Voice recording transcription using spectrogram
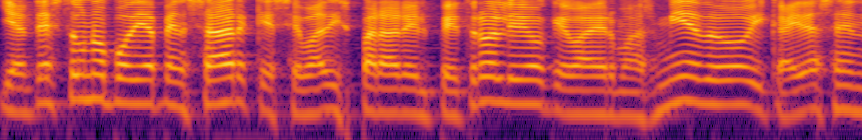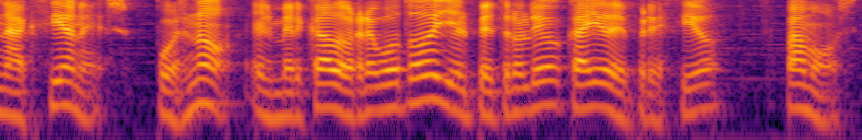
Y ante esto uno podía pensar que se va a disparar el petróleo, que va a haber más miedo y caídas en acciones. Pues no, el mercado rebotó y el petróleo cayó de precio. Vamos,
